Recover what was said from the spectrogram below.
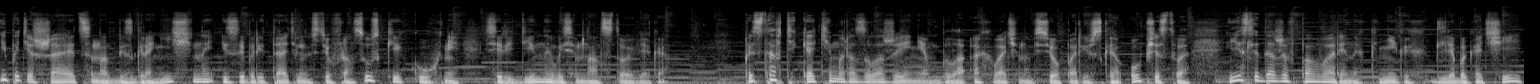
и потешается над безграничной изобретательностью французской кухни середины XVIII века – Представьте, каким разложением было охвачено все парижское общество, если даже в поваренных книгах для богачей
